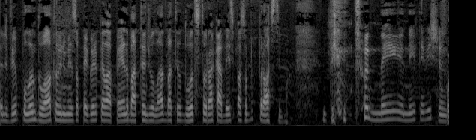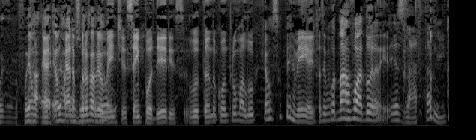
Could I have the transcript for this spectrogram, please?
ele veio pulando do alto, o inimigo só pegou ele pela perna, bateu de um lado, bateu do outro, estourou a cabeça e passou pro próximo. Então nem, nem teve chance. Foi, foi É um, é foi um ra- cara provavelmente sem poderes, lutando contra um maluco que é o Superman. Aí ele assim, vou dar uma voadora nele. Exatamente.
